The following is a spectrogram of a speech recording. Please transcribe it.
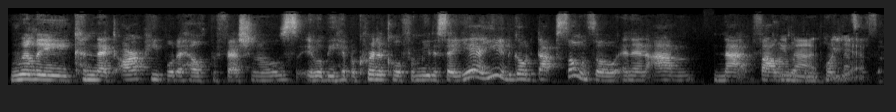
really connect our people to health professionals. It would be hypocritical for me to say, "Yeah, you need to go to Doctor So and So," and then I'm not following You're up not, appointments. Yeah.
